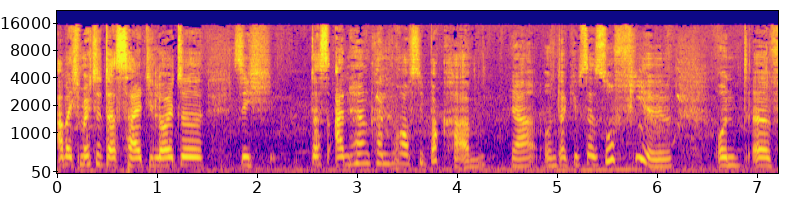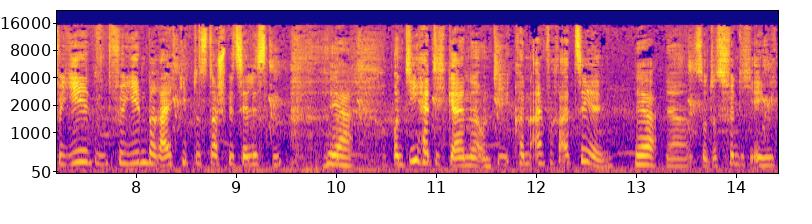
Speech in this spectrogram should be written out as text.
Aber ich möchte, dass halt die Leute sich das anhören können, worauf sie Bock haben. Ja, und da gibt es ja so viel. Und äh, für, jeden, für jeden Bereich gibt es da Spezialisten. Ja. Und die hätte ich gerne und die können einfach erzählen. Ja. Ja, so das finde ich irgendwie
